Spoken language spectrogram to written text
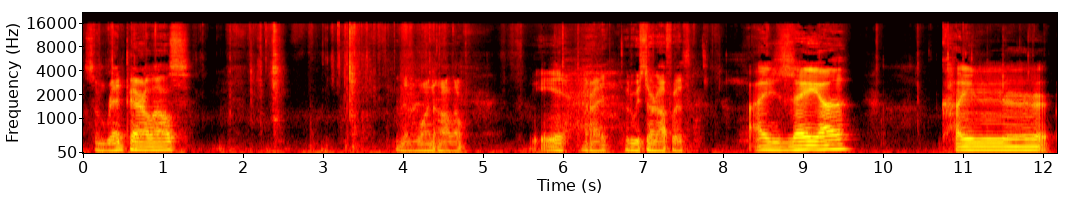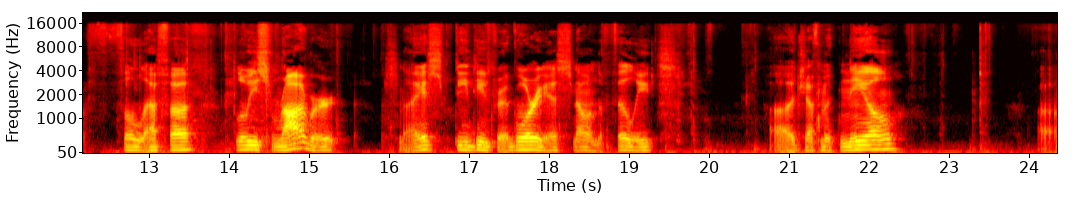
Some red parallels. And holo. Yeah. All right. Who do we start off with? Isiah, Kiner, Falefa, Luis Robert. It's nice. Didi Gregorius, now in the Phillies uh, Jeff McNeil, uh,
